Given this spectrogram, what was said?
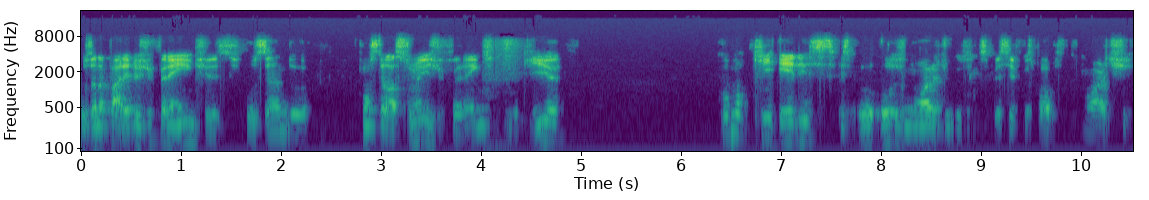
usando aparelhos diferentes, usando constelações diferentes no guia. Como que eles, os nórdicos em específico, os povos do norte,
